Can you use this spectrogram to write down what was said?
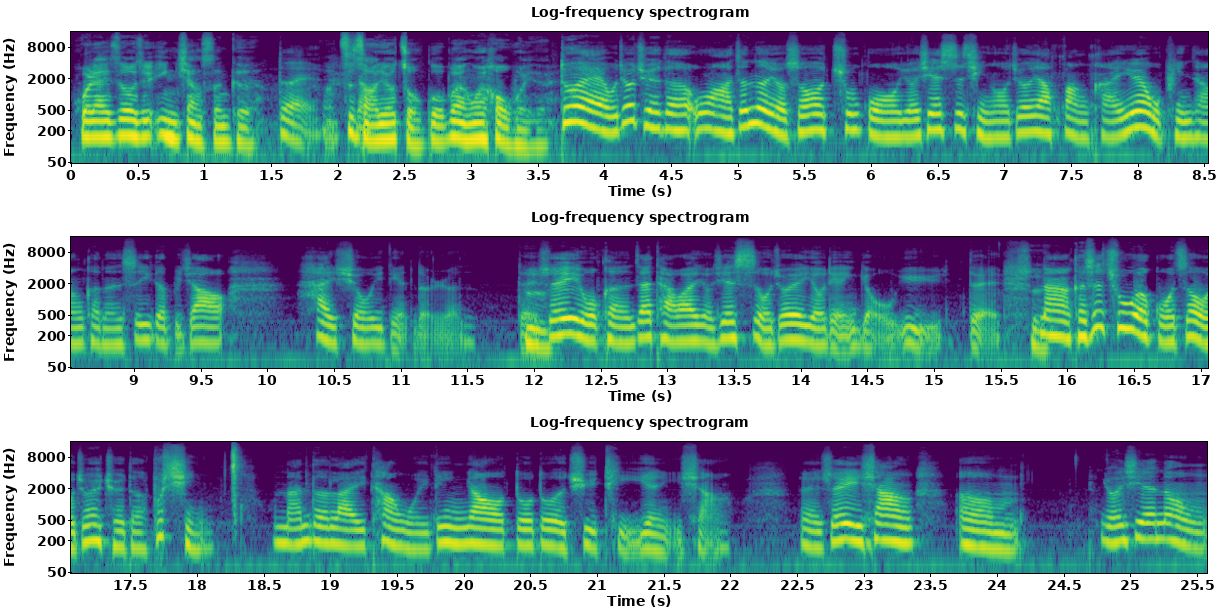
回来之后就印象深刻，对，至少有走过，不然会后悔的。对，我就觉得哇，真的有时候出国有一些事情哦，就要放开，因为我平常可能是一个比较害羞一点的人，对，所以我可能在台湾有些事我就会有点犹豫，对。那可是出了国之后，我就会觉得不行，我难得来一趟，我一定要多多的去体验一下，对，所以像嗯。有一些那种，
